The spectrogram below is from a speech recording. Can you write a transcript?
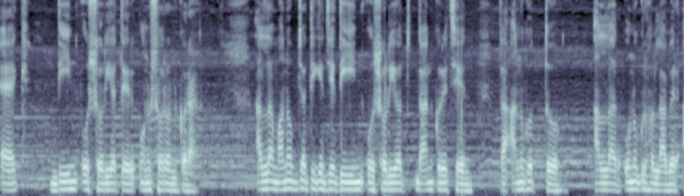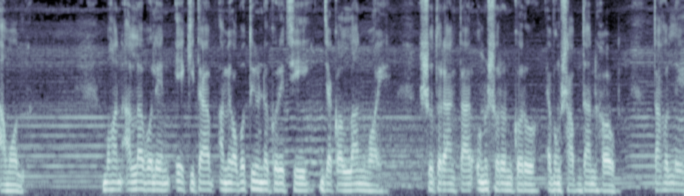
এক, দিন ও শরীয়তের অনুসরণ করা। আল্লাহ মানবজাতিকে যে দিন ও শরীয়ত দান করেছেন, তা আনুগত্য আল্লাহর অনুগ্রহ লাভের আমল। মহান আল্লাহ বলেন, এ কিতাব আমি অবতীর্ণ করেছি যা কল্যাণময়। সুতরাং তার অনুসরণ করো এবং সাবধান হও। তাহলে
